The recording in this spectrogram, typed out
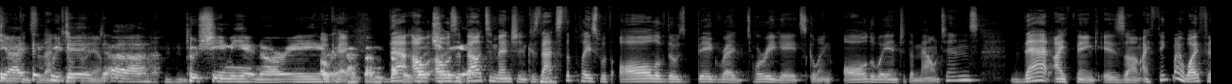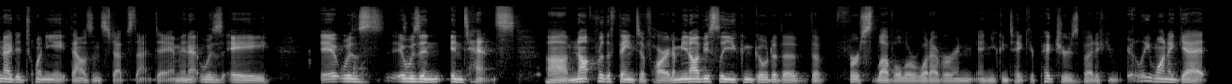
Yeah, I think we did uh, Fushimi Inari. or- Okay, I'm- I'm that I, I was about to mention because that's the place with all of those big red torii gates going all the way into the mountains. That I think is, um, I think my wife and I did twenty eight thousand steps that day. I mean, it was a, it was it was in, intense. Um, not for the faint of heart. I mean, obviously you can go to the the first level or whatever, and, and you can take your pictures. But if you really want to get,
